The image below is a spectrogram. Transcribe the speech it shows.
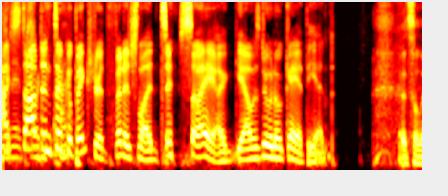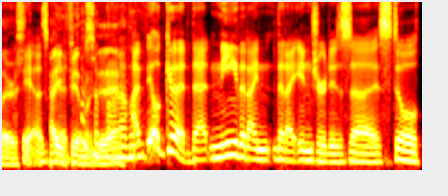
I stopped and took a picture at the finish line too. So hey, I, yeah, I was doing okay at the end. That's hilarious. Yeah, it was How you good. feeling today? I feel good. That knee that I that I injured is uh, still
